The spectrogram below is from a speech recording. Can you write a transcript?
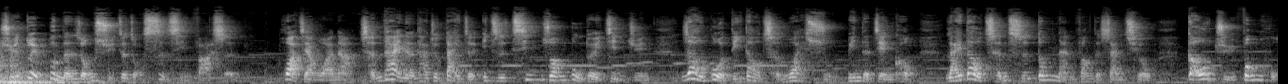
绝对不能容许这种事情发生。话讲完啊，陈泰呢，他就带着一支轻装部队进军，绕过敌到城外蜀兵的监控，来到城池东南方的山丘，高举烽火，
